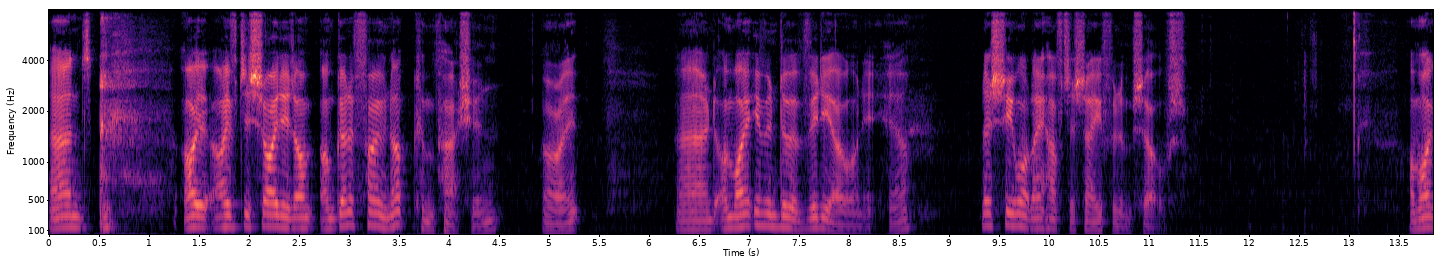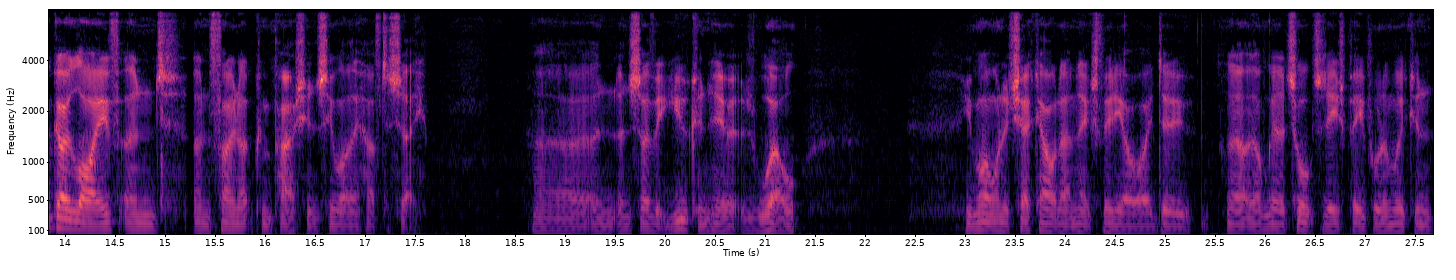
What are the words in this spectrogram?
And I I've decided I'm I'm going to phone up Compassion, all right, and I might even do a video on it. Yeah, let's see what they have to say for themselves. I might go live and and phone up Compassion, see what they have to say, uh, and and so that you can hear it as well. You might want to check out that next video I do. Uh, I'm going to talk to these people and we can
